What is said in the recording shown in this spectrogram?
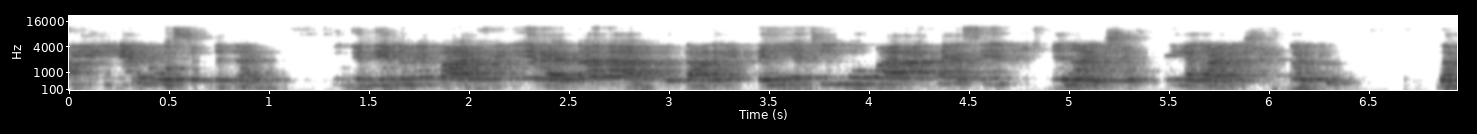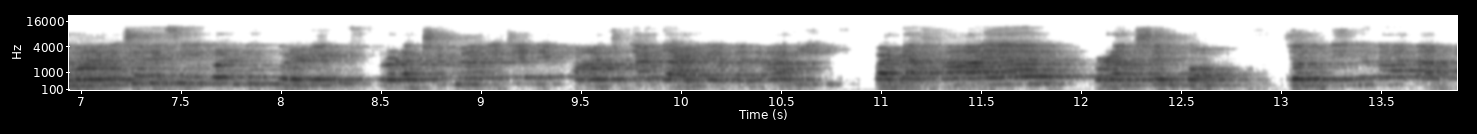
failure most of the time क्योंकि दिन में पार फेलियर रहता था तो टारगेट नहीं अचीव हो पा रहा था ऐसे उसने नाइट शिफ्ट भी लगानी शिफ्ट कर दी the manager is able to produce production manager ने 5000 गाड़ियाँ बना दी but a higher production cost जब दिन रात आप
